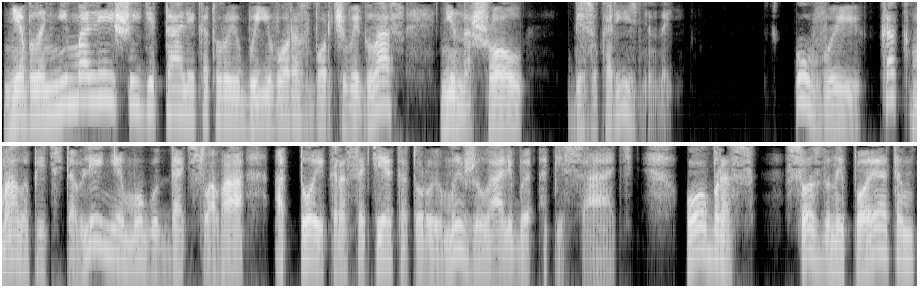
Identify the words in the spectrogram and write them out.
не было ни малейшей детали, которую бы его разборчивый глаз не нашел безукоризненной. Увы, как мало представления могут дать слова о той красоте, которую мы желали бы описать. Образ, созданный поэтом,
